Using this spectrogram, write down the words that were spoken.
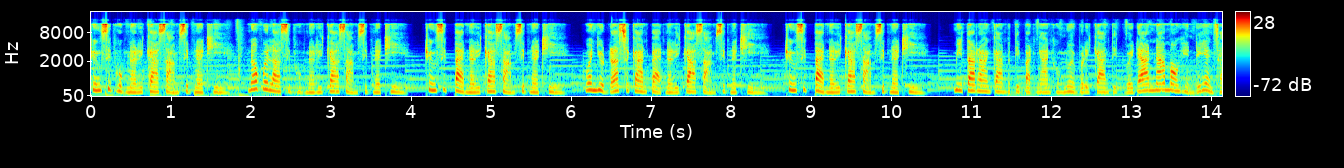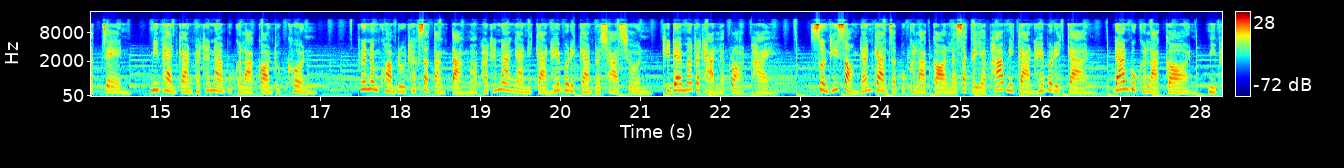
ถึง 16นาฬิกา30 นาที นอกเวลา 16นาฬิกา30 นาที ถึง 18นาฬิกา30นาทีวันหยุดราชการ8นาฬิกา30นาทีถึง 18นาฬิกา30นาทีมีตารางการปฏิบัติงานของหน่วยบริการติดไว้ด้านหน้ามองเห็นได้อย่างชัดเจน มีแผนการพัฒนาบุคลากรทุกคน เพื่อนำความรู้ทักษะต่างๆ มาพัฒนางานในการให้บริการประชาชนที่ได้มาตรฐานและปลอดภัย ส่วนที่ 2 ด้านการจัดบุคลากรและศักยภาพในการให้บริการ ด้านบุคลากร มีแพ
